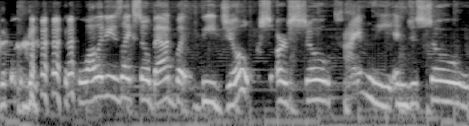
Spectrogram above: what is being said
The, the, the quality is like so bad, but the jokes are so timely and just so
